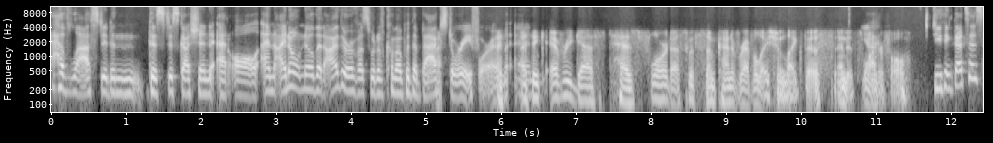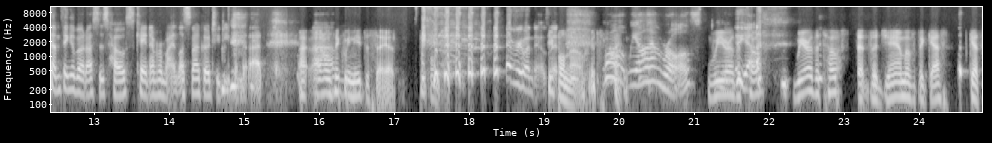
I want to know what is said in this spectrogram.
have lasted in this discussion at all. And I don't know that either of us would have come up with a backstory for him. I And- think every guest has floored us with some kind of revelation like this, and it's Yeah. wonderful. Do you think that says something about us as hosts? Okay, never mind. Let's not go too deep into that. I, I don't think Um, we need to say it. People, Everyone knows people know. It's we, all, fine. we all have roles. We are the Yeah. toast. We are the toast that the jam of the guest gets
